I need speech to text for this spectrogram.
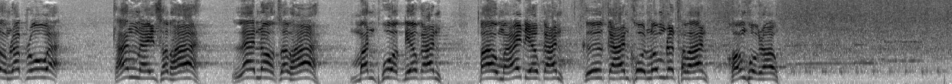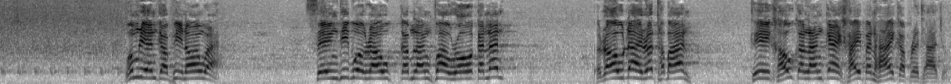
ต้องรับรู้ว่า ทั้งในสภาและนอกสภา มันพวกเดียวกัน เป้าหมายเดียวกัน คือการโค่นล้มรัฐบาลของพวกเรา ผมเรียนกับพี่น้องว่า สิ่งที่พวกเรากำลังเฝ้ารอกันนั้น เราได้รัฐบาลที่เขากำลังแก้ไขปัญหาให้กับประชาชน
